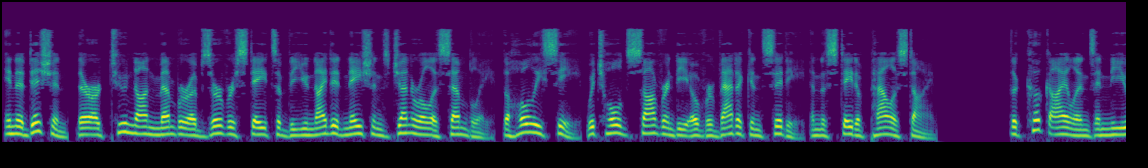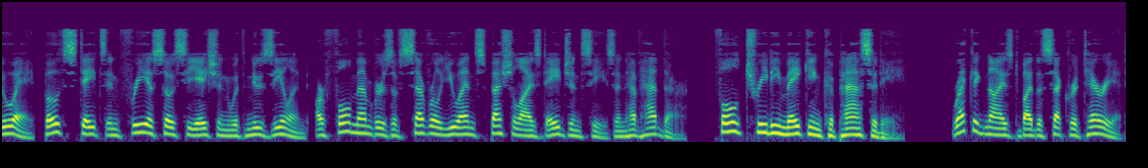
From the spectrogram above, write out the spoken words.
In addition, there are two non-member observer states of the United Nations General Assembly, the Holy See which holds sovereignty over Vatican City and the State of Palestine. The Cook Islands and Niue, both states in free association with New Zealand, are full members of several UN specialized agencies and have had their full treaty-making capacity recognized by the Secretariat.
